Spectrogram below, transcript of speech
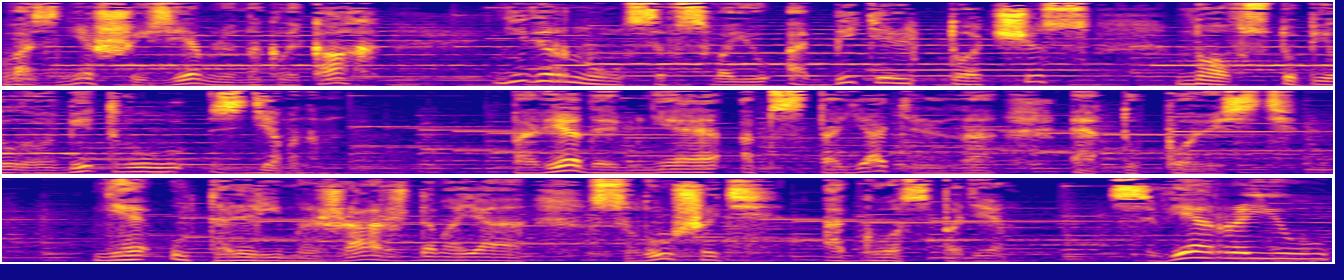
вознесший землю на клыках, не вернулся в свою обитель тотчас, но вступил в битву с демоном. Поведай мне обстоятельно эту повесть. Неутолима жажда моя слушать о Господе. С верою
